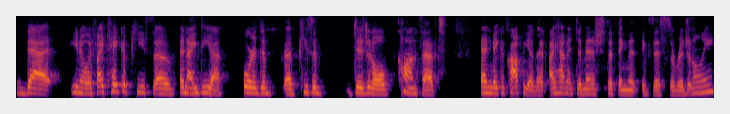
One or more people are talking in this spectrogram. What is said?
that you know, if I take a piece of an idea or a, a piece of digital concept and make a copy of it. I haven't diminished the thing that exists originally.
